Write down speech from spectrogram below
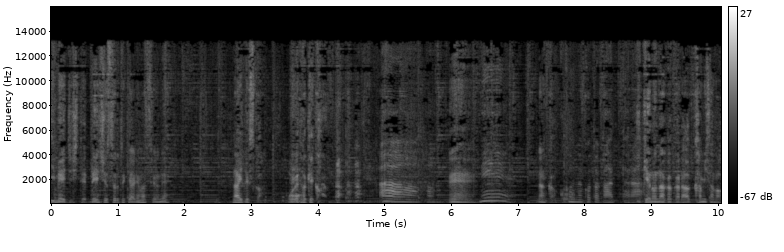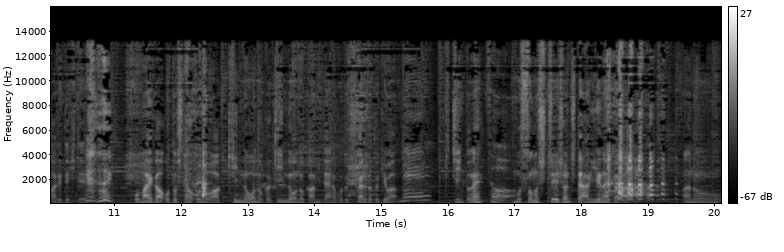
イメージして練習するときありますよね。ないですか？俺だけか。ーああはえ。ねえ。なんかえこうこんなことがあったら。池の中から神様が出てきて お前が落とした斧は金の斧か銀の斧かみたいなこと聞かれたときはねきちんとねそう。もうそのシチュエーション自体ありえないから あの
